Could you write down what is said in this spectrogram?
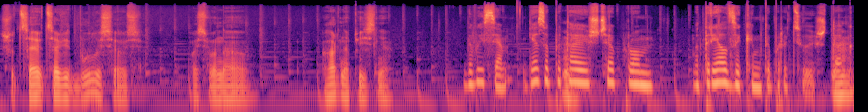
Що це це відбулося, ось ось вона гарна пісня. Дивися, я запитаю mm. ще про матеріал, з яким ти працюєш, так? Mm.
